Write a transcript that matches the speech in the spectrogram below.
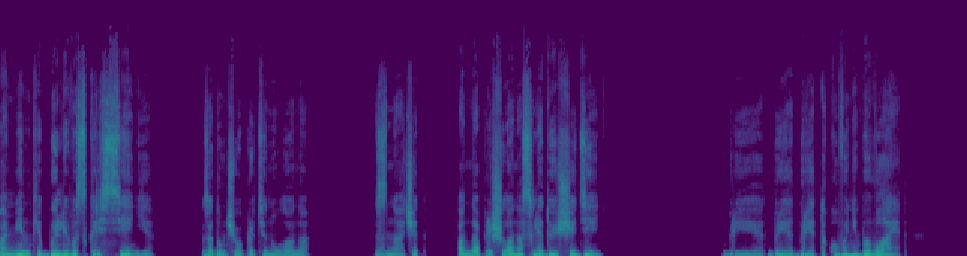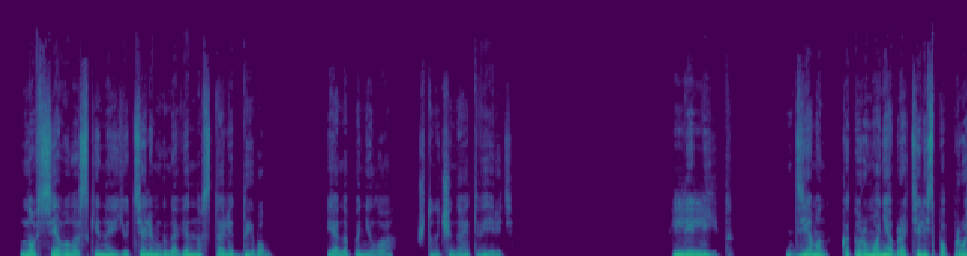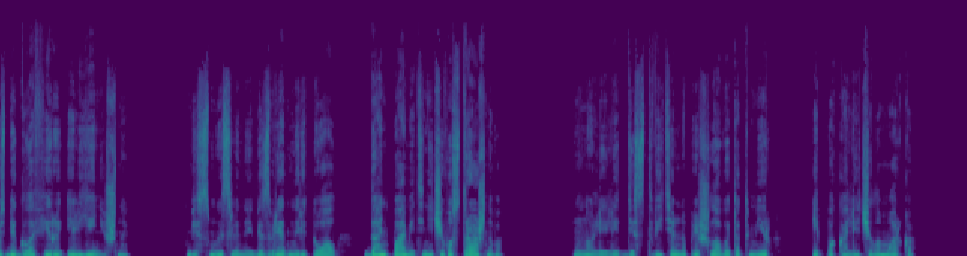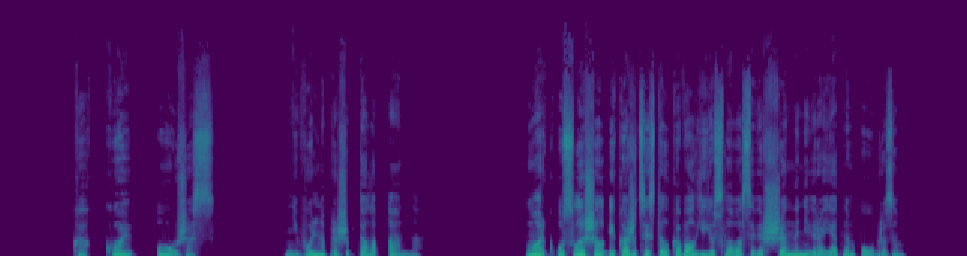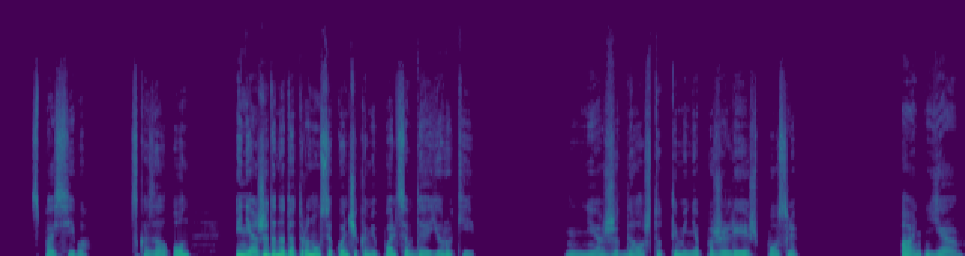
Поминки были в воскресенье, задумчиво протянула она. Значит, она пришла на следующий день. Бред, бред, бред, такого не бывает. Но все волоски на ее теле мгновенно встали дыбом, и она поняла, что начинает верить. Лилит. Демон, к которому они обратились по просьбе Глафиры Ильинишны. Бессмысленный и безвредный ритуал, дань памяти, ничего страшного. Но Лилит действительно пришла в этот мир и покалечила Марка. «Какой ужас!» — невольно прошептала Анна. Марк услышал и, кажется, истолковал ее слова совершенно невероятным образом. «Спасибо», — сказал он и неожиданно дотронулся кончиками пальцев до ее руки. Не ожидал, что ты меня пожалеешь после. Ань, я...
